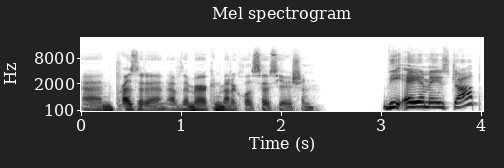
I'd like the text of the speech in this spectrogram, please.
and president of the American Medical Association. The AMA's job?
